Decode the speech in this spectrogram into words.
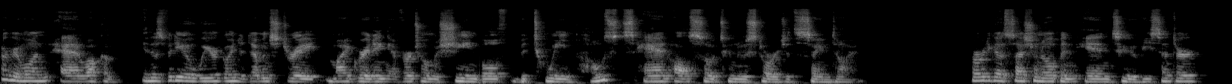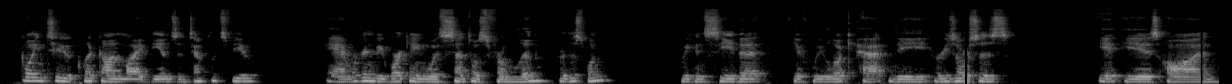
Hi everyone and welcome. In this video we are going to demonstrate migrating a virtual machine both between hosts and also to new storage at the same time. I've already got a session open into vCenter. Going to click on my VMs and templates view and we're going to be working with CentOS from lib for this one. We can see that if we look at the resources it is on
